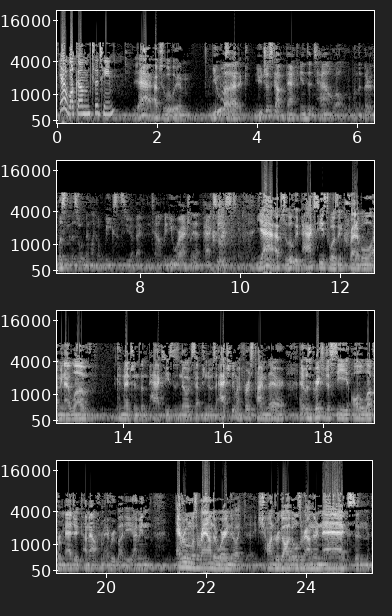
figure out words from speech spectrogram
Yeah, welcome to the team. Yeah, absolutely. I'm You, uh, you just got back into town. Well, when they're listening to this, it would have been like a week since you got back into town. But you were actually at PAX East. Yeah, absolutely. PAX East was incredible. I mean, I love conventions and PAX East is no exception. It was actually my first time there and it was great to just see all the love for Magic come out from everybody. I mean, everyone was around. They're wearing their like Chandra goggles around their necks and,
